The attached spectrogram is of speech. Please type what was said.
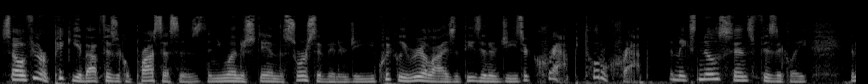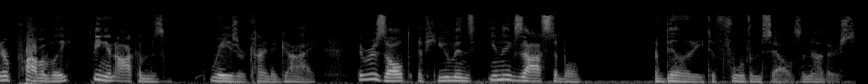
So, if you are picky about physical processes, then you understand the source of energy, you quickly realize that these energies are crap, total crap, that makes no sense physically, and are probably, being an Occam's razor kind of guy, the result of humans' inexhaustible ability to fool themselves and others.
